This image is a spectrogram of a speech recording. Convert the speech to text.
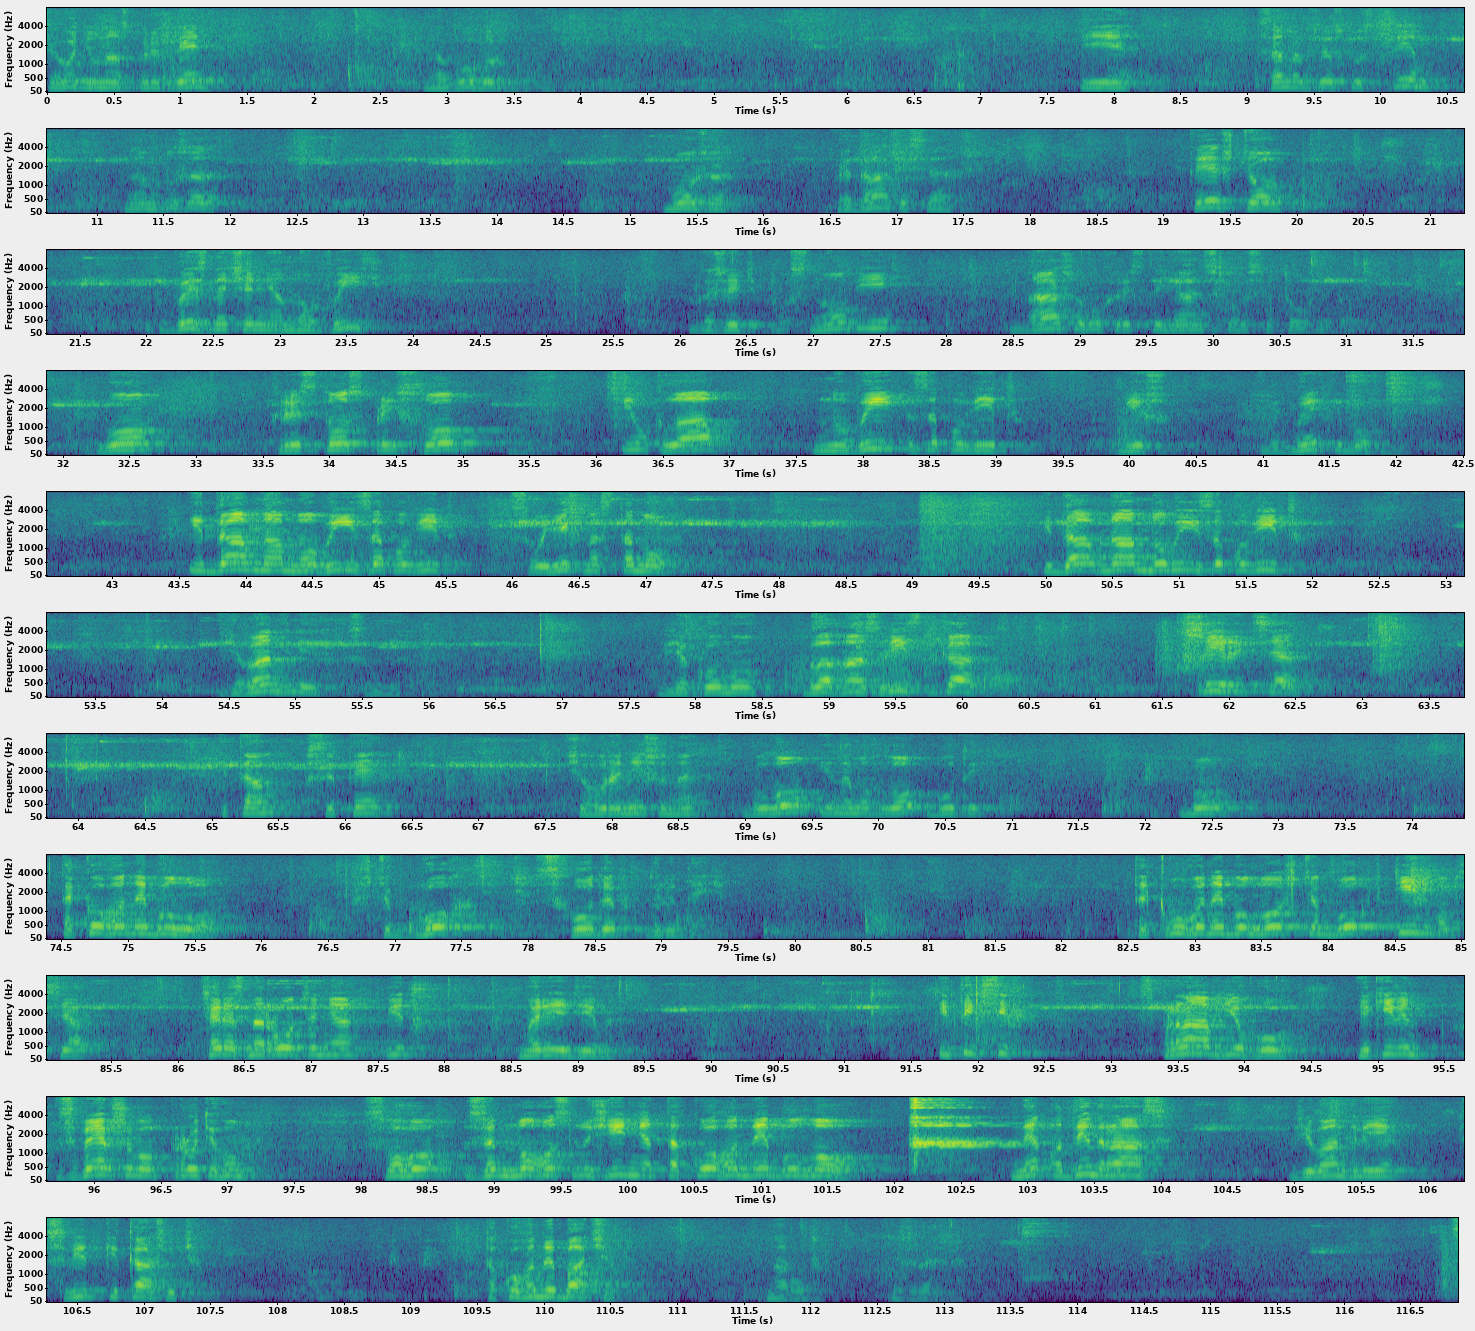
Сьогодні у нас переддень нового року. І саме в зв'язку з цим нам дуже може придатися те, що визначення новий лежить в основі нашого християнського святогляду. Бо Христос прийшов і уклав новий заповіт між людьми і Богом. І дав нам новий заповіт своїх настанов. І дав нам новий заповіт Євангелії своє, в якому блага звістка шириться, і там все те, чого раніше не було і не могло бути. Бо такого не було, щоб Бог сходив до людей. Такого не було, щоб Бог втілювався через народження від Марії Діви. І тих всіх справ Його, які він звершував протягом свого земного служіння, такого не було. Не один раз в Євангелії свідки кажуть, такого не бачив народ Ізраїля.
